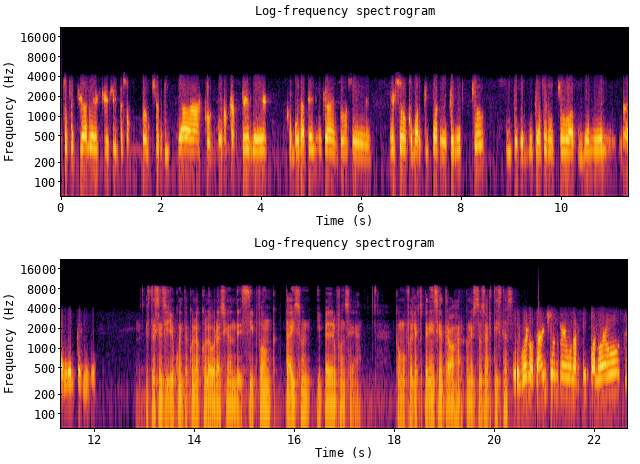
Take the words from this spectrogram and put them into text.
estos festivales que siempre son producciones limitadas, con buenos carteles, con buena técnica, entonces eso como artista te permite mucho y te permite hacer un show a primer nivel, a nivel técnico. Este sencillo cuenta con la colaboración de C-Funk, Tyson y Pedro Fonsea. ¿Cómo fue la experiencia de trabajar con estos artistas? Eh, bueno, Tyson es un artista nuevo que,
